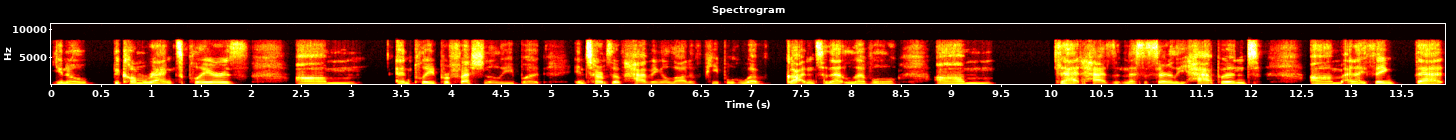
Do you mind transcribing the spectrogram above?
you know, become ranked players um, and played professionally. But in terms of having a lot of people who have gotten to that level, um, that hasn't necessarily happened. Um, and I think that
